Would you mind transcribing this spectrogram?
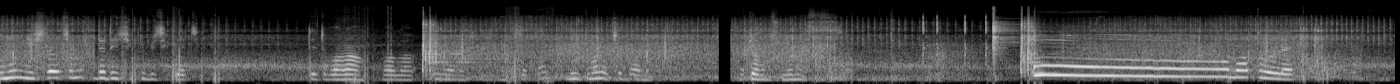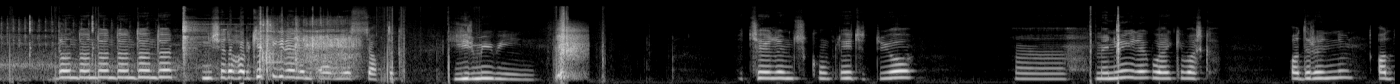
bunun yeşil açılmış bir de değişik bir bisiklet. Dedi bana. Valla bilmiyorum bisikletten. Büyük ihtimal açıldı ama. Yalan söylemez. Oo, ne yaptın öyle? Dön dön dön dön dön dön. Nişede hareketli girelim. Oh yes yaptık. 20 bin. Challenge completed diyor. Ee, menüye gidelim belki başka. Adrenalin ad,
